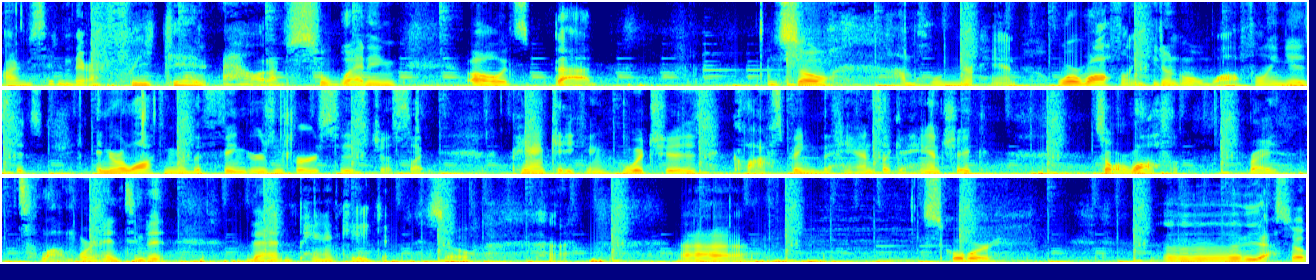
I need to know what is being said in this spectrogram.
I'm sitting there, I'm freaking out. I'm sweating. Oh, it's bad. And so I'm holding her hand. We're waffling. If you don't know what waffling is, it's interlocking of the fingers versus just like pancaking, which is clasping the hands like a handshake. So we're waffling, right? It's a lot more intimate than pancaking. So, uh, score. Uh, yeah, so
